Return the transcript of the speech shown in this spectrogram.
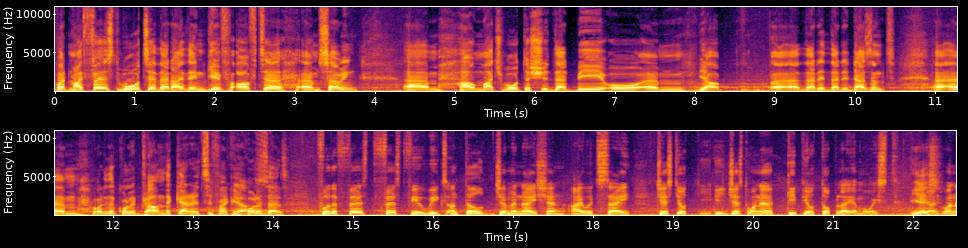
But my first water that I then give after um, sowing, um, how much water should that be, or um, yeah, uh, that it that it doesn't, uh, um, what do they call it, drown the carrots, if I can call it so that. For the first first few weeks until germination, I would say just your you just want to keep your top layer moist. Yes. You don't want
